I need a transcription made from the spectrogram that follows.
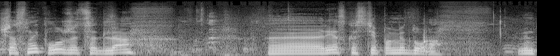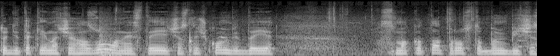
Часник ложиться для е, різкості помідора. Він тоді такий, наче газований, стає часничком, віддає смакота просто бомбічна.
